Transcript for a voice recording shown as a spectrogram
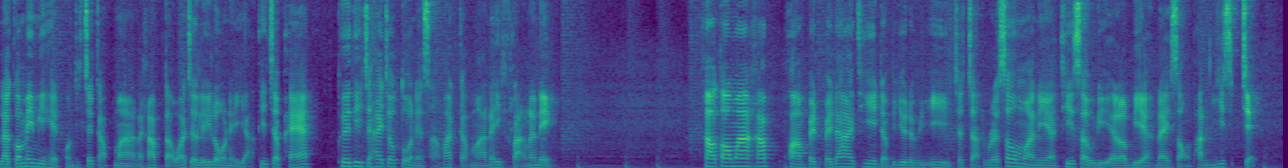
แล้วก็ไม่มีเหตุผลที่จะกลับมานะครับแต่ว่าเจอริโลเนี่ยอยากที่จะแพ้ เพื่อที่จะให้เจ้าตัวเนี่ยสามารถกลับมาได้อีกครั้งนั่นเองข่าวต่อมาครับ ความเป็นไปได้ที่ WWE จะจัด WrestleMania ที่ซาอุดีอาระเบียใน 2027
